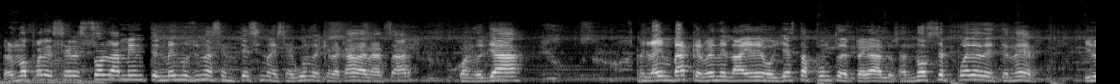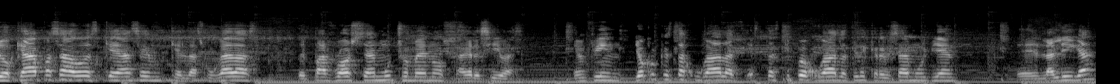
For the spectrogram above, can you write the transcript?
Pero no puede ser solamente en menos de una centésima de segundo de que le acaba de lanzar, cuando ya el linebacker ve en el aire o ya está a punto de pegarle. O sea, no se puede detener. Y lo que ha pasado es que hacen que las jugadas de pass rush sean mucho menos agresivas. En fin, yo creo que esta jugada, este tipo de jugadas la tiene que revisar muy bien eh, la liga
